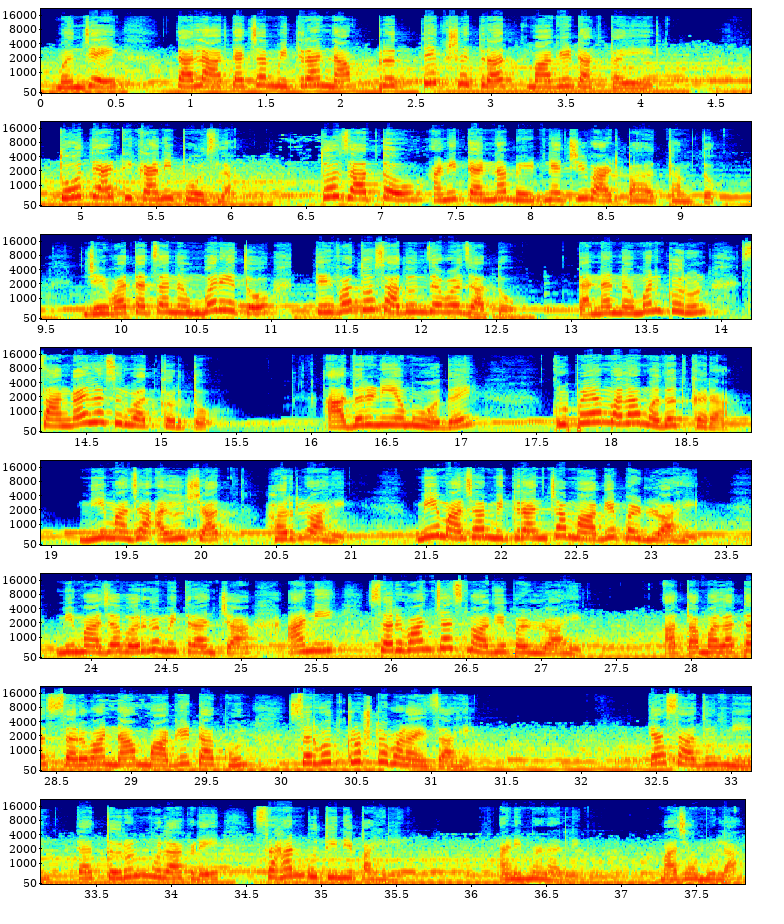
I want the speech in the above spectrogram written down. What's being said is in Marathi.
म्हणजे त्याला त्याच्या मित्रांना प्रत्येक क्षेत्रात मागे टाकता येईल. तो त्या ठिकाणी पोहोचला. तो जातो आणि त्यांना भेटण्याची वाट पाहत थांबतो. जेव्हा त्याचा नंबर येतो तेव्हा तो साधूंजवळ जातो. त्यांना नमन करून सांगायला सुरुवात करतो. आदरणीय महोदय कृपया मला मदत करा. मी माझ्या आयुष्यात हरलो आहे. मी माझ्या मित्रांच्या मागे पडलो आहे. मी माझ्या वर्गमित्रांच्या आणि सर्वांच्याच मागे पडलो आहे. आता मला त्या सर्वांना मागे टाकून सर्वोत्कृष्ट बनायचं आहे. त्या साधूंनी त्या तरुण मुलाकडे सहानुभूतीने पाहिले आणि म्हणाले माझ्या मुला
